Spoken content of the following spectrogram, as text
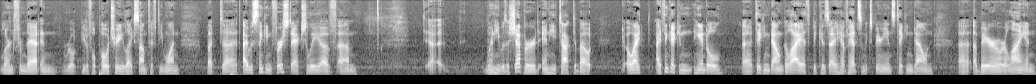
learned from that and wrote beautiful poetry like Psalm 51. But uh, I was thinking first actually of um, uh, when he was a shepherd and he talked about, oh, I I think I can handle uh, taking down Goliath because I have had some experience taking down a bear or a lion,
